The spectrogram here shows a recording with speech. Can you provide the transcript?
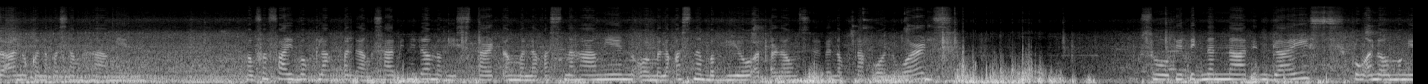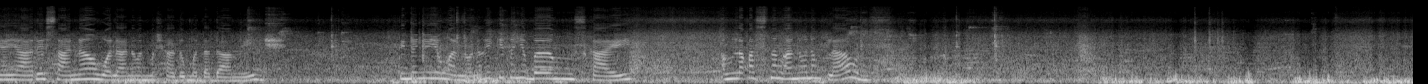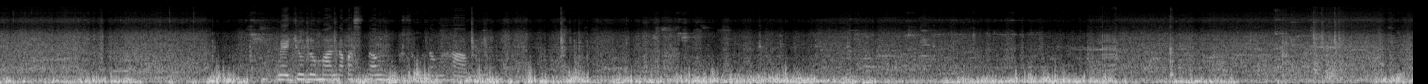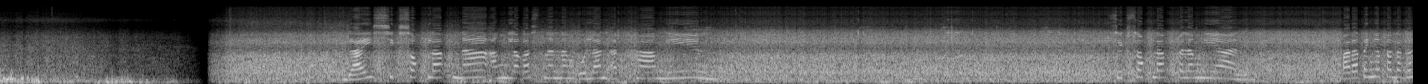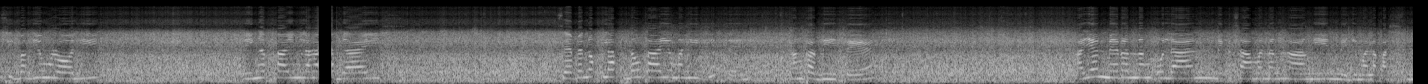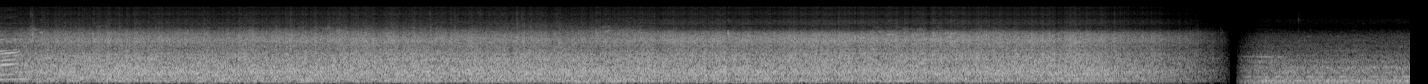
gaano kalakas ang hangin. Magpa 5 o'clock pa lang, sabi nila mag start ang malakas na hangin or malakas na bagyo at around 7 o'clock onwards. So, titignan natin guys kung ano ang mangyayari. Sana wala naman masyadong madadamage. Tingnan nyo yung ano, nakikita nyo ba ang sky? Ang lakas ng ano ng clouds. Medyo lumalakas na ang bugso ng hangin. Guys, 6 o'clock na. Ang lakas na ng ulan at hangin. 6 o'clock pa lang yan. Parating na talaga si Bagyong Rolly. Ingat tayong lahat guys. 7 o'clock daw tayo mahigit eh. Ang Cavite. Ayan, meron ng ulan. May kasama ng hangin. Medyo malakas na.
